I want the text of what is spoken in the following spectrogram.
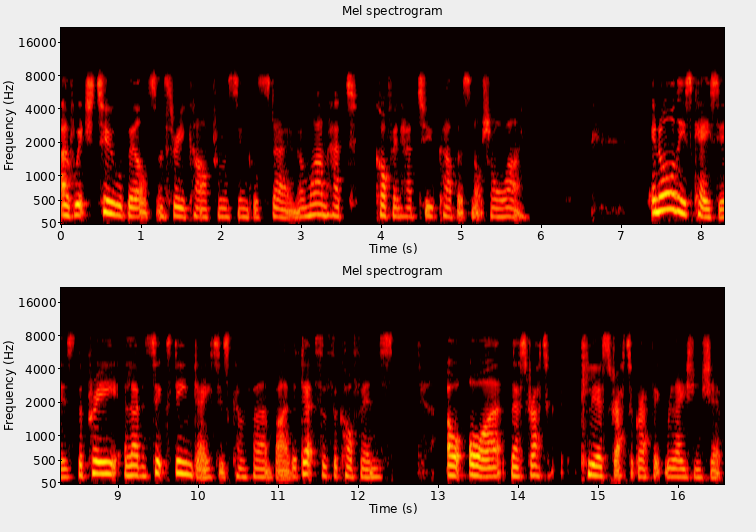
of which two were built and three carved from a single stone. And one had coffin had two covers, not sure why. In all these cases, the pre-1116 date is confirmed by the depth of the coffins or, or their clear stratigraphic relationship.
